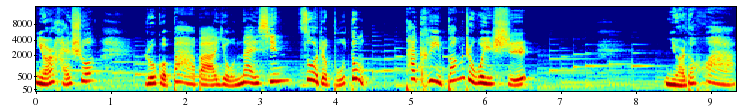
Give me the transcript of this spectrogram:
女儿还说，如果爸爸有耐心坐着不动，他可以帮着喂食。女儿的话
